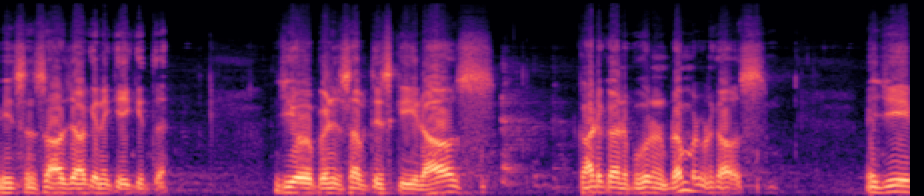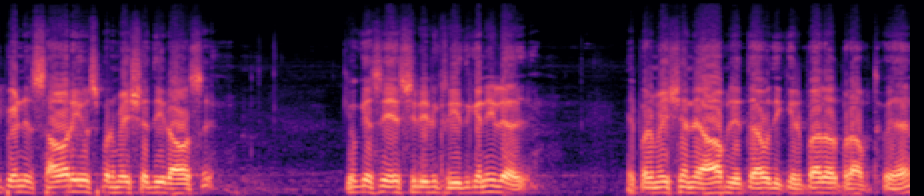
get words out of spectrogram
ਵੀ ਸੰਸਾਰ ਜਾ ਕੇ ਨੇ ਕੀ ਕੀਤਾ। ਜਿਉ ਪਿੰਡ ਸਭ ਤਿਸ ਕੀ ਰਾਸ, ਕੱਢ ਕੜ ਪੂਰਨ ਬ੍ਰਹਮ ਪ੍ਰਕਾਸ਼। ਇਹ ਜੀ ਪਿੰਡ ਸਾਰੀ ਉਸ ਪਰਮੇਸ਼ਰ ਦੀ ਰਾਸ ਹੈ, ਕਿਉਂਕਿ ਅਸੀਂ ਇਹ ਸਰੀਰ ਖਰੀਦ ਕੇ ਨਹੀਂ ਲਿਆਏ। ਇਹ ਪਰਮੇਸ਼ਰ ਨੇ ਆਪ ਦਿੱਤਾ, ਉਹਦੀ ਕਿਰਪਾ ਨਾਲ ਪ੍ਰਾਪਤ ਹੋਇਆ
